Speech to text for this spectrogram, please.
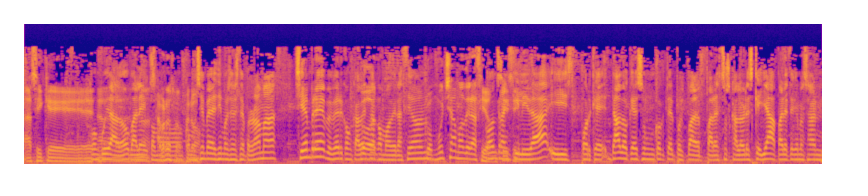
Así que... Con nada, cuidado, ¿vale? nada, como, sabroso, como siempre decimos en este programa, siempre beber con cabeza, Con- con moderación. Con mucha moderación. con sí, sí. tranquilidad y porque dado que es un cóctel pues para, para estos calores que ya parece que nos han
